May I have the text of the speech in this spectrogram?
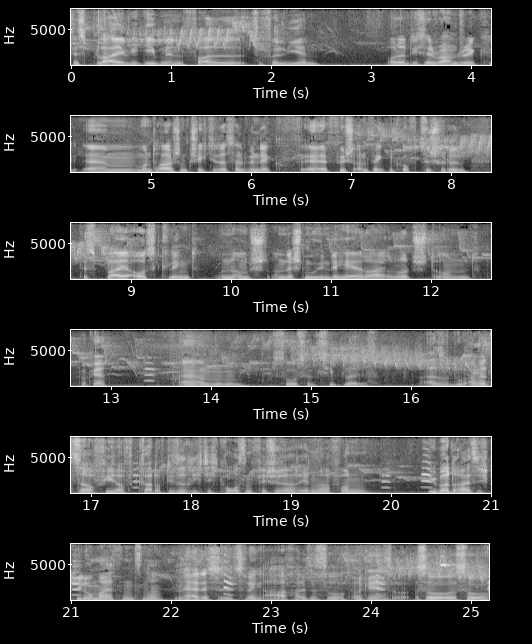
das Blei gegebenenfalls zu verlieren. Oder diese Run-Rig-Montagengeschichte, dass halt, wenn der äh, Fisch anfängt, den Kopf zu schütteln, das Blei ausklingt und am, an der Schnur hinterher rutscht und Okay. Ähm, so sensibler ist. Also du angelst auch viel gerade auf diese richtig großen Fische, da reden wir von über 30 Kilo meistens, ne? Naja, das ist jetzt wegen Ach, also so, Okay. so, so, so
